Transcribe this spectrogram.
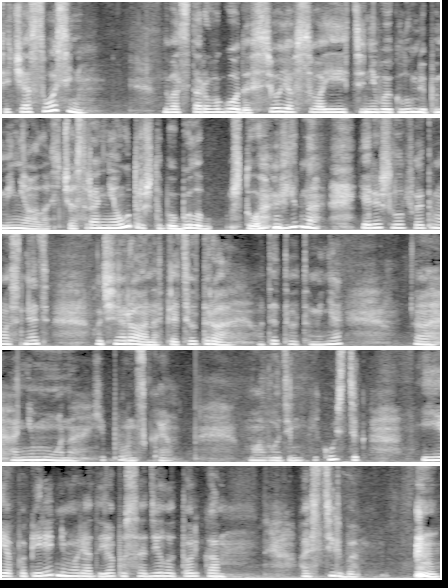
Сейчас осень 22 года. Все я в своей теневой клумбе поменяла. Сейчас раннее утро, чтобы было что видно. Я решила поэтому снять очень рано, в 5 утра. Вот это вот у меня а, анимона японская. Молоденький кустик. И по переднему ряду я посадила только астильбы.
